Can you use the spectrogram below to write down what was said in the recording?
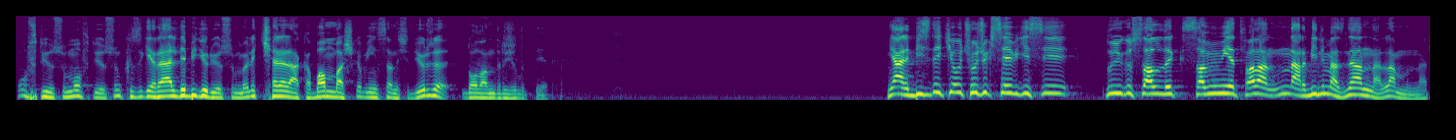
Of diyorsun mof diyorsun. Kızı realde bir görüyorsun böyle kel alaka bambaşka bir insan işte diyoruz ya dolandırıcılık diye. Yani bizdeki o çocuk sevgisi, duygusallık, samimiyet falan bunlar bilmez. Ne anlar lan bunlar?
